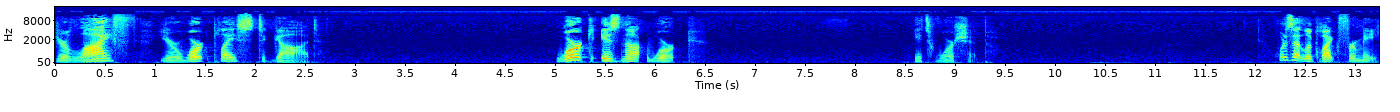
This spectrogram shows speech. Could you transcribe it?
your life, your workplace to God. Work is not work, it's worship. What does that look like for me?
